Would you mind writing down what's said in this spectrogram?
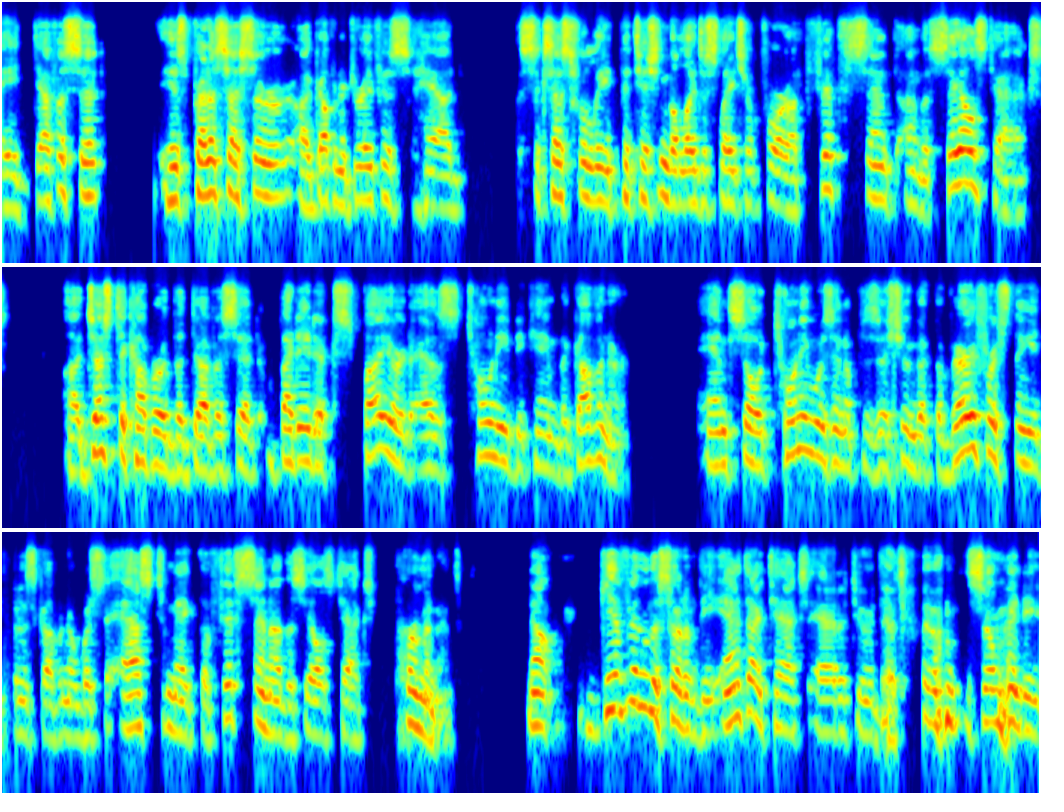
a deficit. His predecessor, uh, Governor Dreyfus, had successfully petitioned the legislature for a fifth cent on the sales tax uh, just to cover the deficit, but it expired as Tony became the governor. And so Tony was in a position that the very first thing he did as governor was to ask to make the fifth cent on the sales tax permanent. Now, given the sort of the anti-tax attitude that so many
